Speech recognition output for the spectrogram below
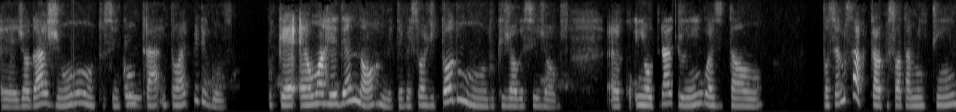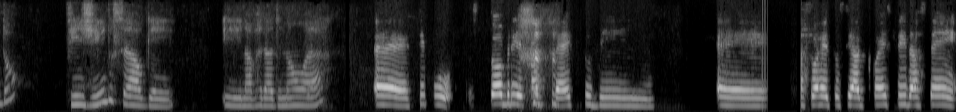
é, jogar junto, se encontrar. Então é perigoso. Porque é uma rede enorme. Tem pessoas de todo mundo que jogam esses jogos é, em outras línguas. Então, você não sabe que aquela pessoa está mentindo, fingindo ser alguém e na verdade não é. É, tipo, sobre esse aspecto de é, a sua rede social desconhecida sem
